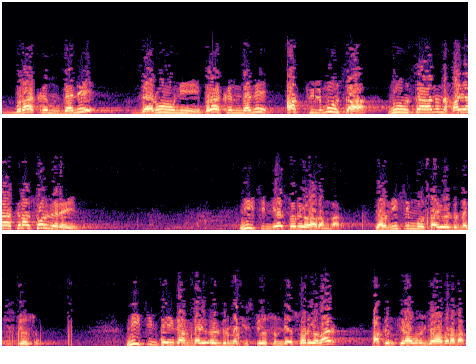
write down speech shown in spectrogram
bırakın beni, zeruni, bırakın beni, aktül Musa, Musa'nın hayatına son vereyim. Niçin diye soruyor adamlar. Ya niçin Musa'yı öldürmek istiyorsun? Niçin peygamberi öldürmek istiyorsun diye soruyorlar. Bakın Firavun'un cevabına bak.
